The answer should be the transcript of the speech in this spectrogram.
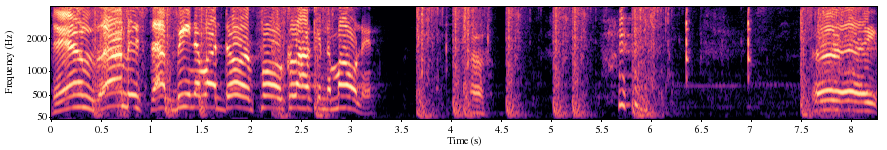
Damn zombies, stop beating at my door at four o'clock in the morning. Oh. Alright,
